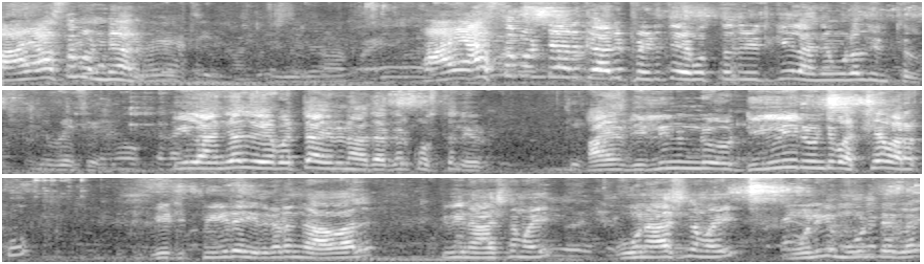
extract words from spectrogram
పాయాసం వండారు. పాయాసం వండారు కానీ పెడితే ఏమొస్తుంది వీటికి? లంచం కూడా తింటారు. ఈ లంచాలు చేయబట్టి ఆయన నా దగ్గరకు వస్తలేడు. ఆయన ఢిల్లీ నుండి ఢిల్లీ నుండి వచ్చే వరకు వీటి పీడ ఇరగడం కావాలి. ఇవి నాశనమై భూనాశనమై మునిగి మూడు తెరలై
